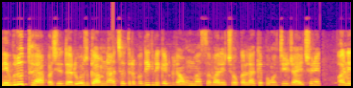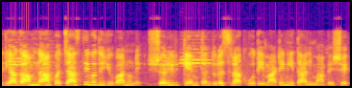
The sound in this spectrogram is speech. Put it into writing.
નિવૃત્ત થયા પછી દરરોજ ગામના છત્રપતિ ક્રિકેટ ગ્રાઉન્ડમાં સવારે છ કલાકે પહોંચી જાય છે અને ત્યાં ગામના પચાસથી વધુ યુવાનોને શરીર કેમ તંદુરસ્ત રાખવું તે માટેની તાલીમ આપે છે.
